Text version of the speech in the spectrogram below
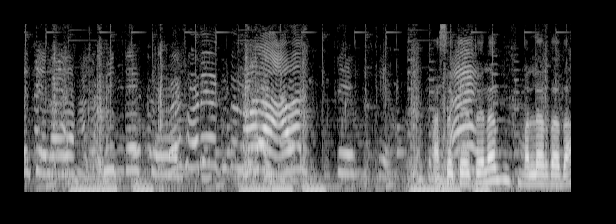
बघा कसं केलं मी ते खेळते. मला आवडते ते. असं खेळतोय ना मल्हार दादा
